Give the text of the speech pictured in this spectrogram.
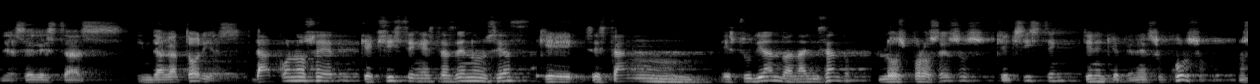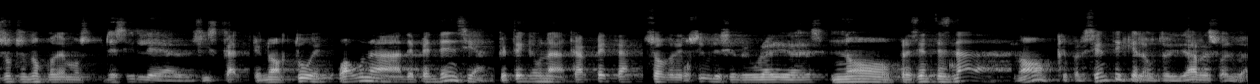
de hacer estas indagatorias. Da a conocer que existen estas denuncias que se están estudiando, analizando. Los procesos que existen tienen que tener su curso. Nosotros no podemos decirle al fiscal que no actúe o a una dependencia que tenga una carpeta sobre posibles irregularidades, no presentes nada no, que presente y que la autoridad resuelva.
